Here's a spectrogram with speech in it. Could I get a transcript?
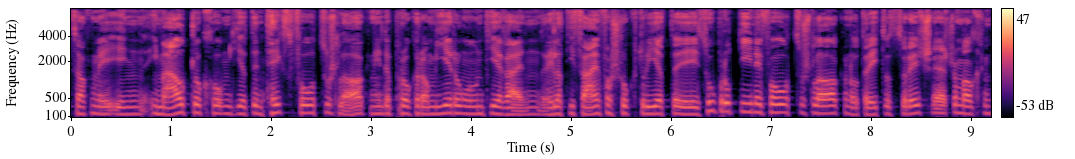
sagen wir, in, im Outlook, um dir den Text vorzuschlagen, in der Programmierung, um dir eine relativ einfach strukturierte Subroutine vorzuschlagen oder etwas zur Recherche machen,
